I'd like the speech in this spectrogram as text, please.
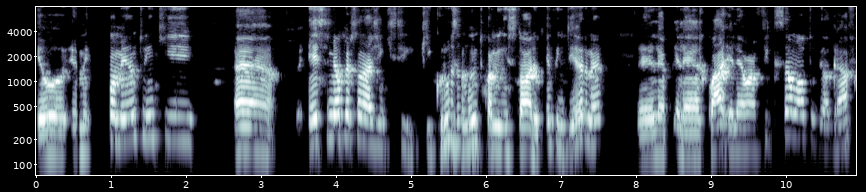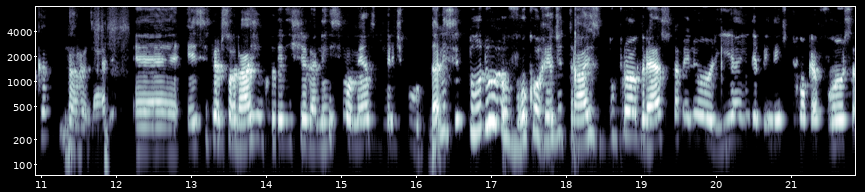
eu, eu momento em que é, esse meu personagem que se que cruza muito com a minha história o tempo inteiro, né? Ele é, ele, é, ele é uma ficção autobiográfica, na verdade. É, esse personagem, quando ele chega nesse momento dele, tipo, dane-se tudo, eu vou correr de trás do progresso, da melhoria, independente de qualquer força,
